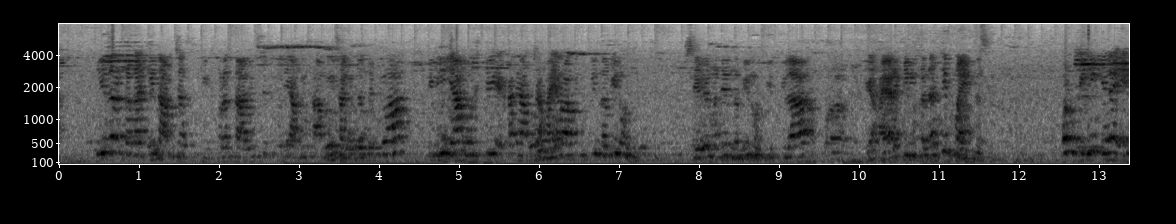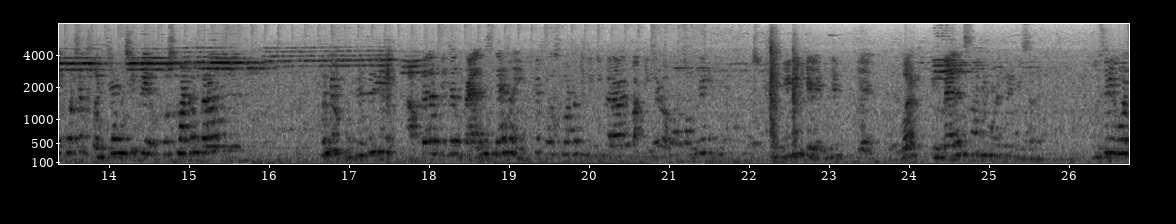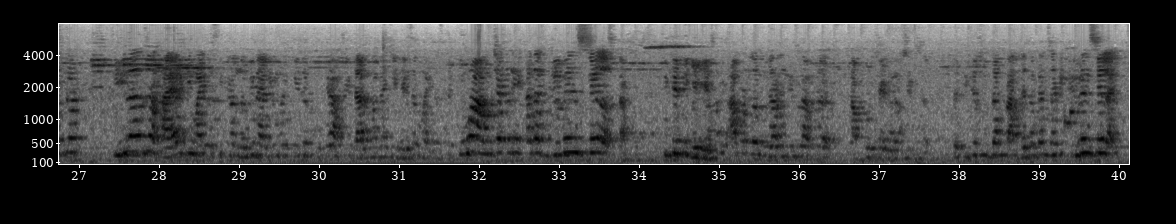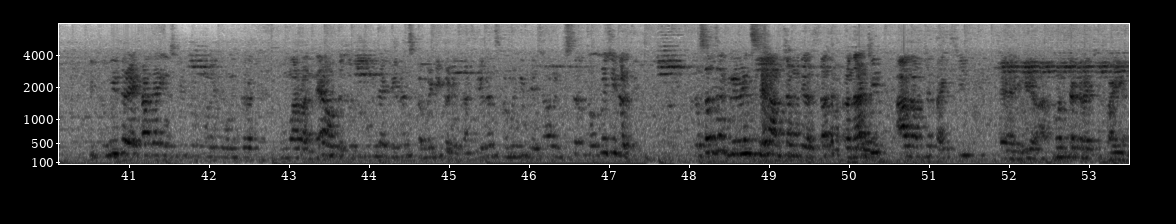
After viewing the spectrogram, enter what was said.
ती जर कदाचित आमच्या इथपर्यंत आली आम्ही आम्ही सांगितलं होतं किंवा तिने या गोष्टी एखाद्या आमच्या हायर ऑफिसची नवीन होती. सेवेमध्ये नवीन होती. तिला हायर हायरकी कदाचित माहीत नसेल. पण तिने गेल्या एक वर्ष पंच्याऐंशी पोस्टमार्टम करावं. म्हणजे कुठेतरी आपल्याला त्याच्यात बॅलन्स नाही ना इतके पोस्टमार्टम किती करावे बाकीचे डॉक्टर कंप्लीट केले. म्हणजे वर्क इम्बॅलन्स आणि कुठेतरी दिसत आहे. दुसरी गोष्ट तिला जर हायरकी माहीत असते किंवा नवीन आली म्हणजे ती जर कुठे आपली दाद मागायची हे जर माहीत असतं किंवा आमच्याकडे एखादा ग्रिव्हन्स सेल असता तिथे ती गेली असते. आपण जर उदाहरण घेतलं आपलं नागपूरच्या युनिव्हर्सिटीचं तर तिथे सुद्धा प्राध्यापकांसाठी ग्रिव्हन्स सेल आहे. की तुम्ही जर एखाद्या इन्स्टिट्यूटमध्ये कोणी जर तुम्हाला अन्याय होतो तर तुम्ही त्या ग्रिव्हन्स कमिटीकडे जा. ग्रिव्हन्स कमिटी त्याच्यावर विस्तर चौकशी करते. तसंच जर ग्रिव्हन्स सेल आमच्यामध्ये असतात तर कदाचित आज आमच्या ताईची अं, आत्महत्या करायची पाळी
